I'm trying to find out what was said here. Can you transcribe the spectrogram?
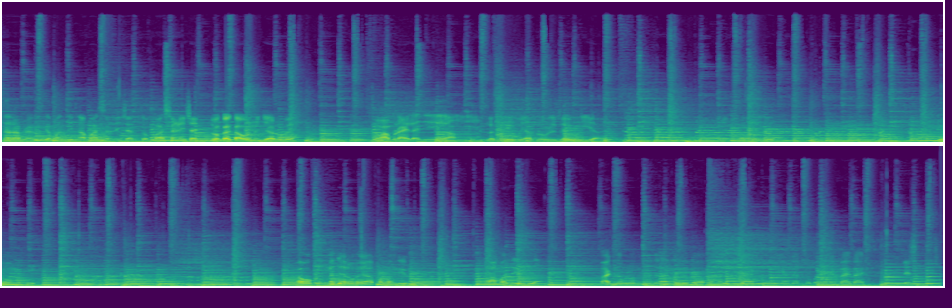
મિત્રો અત્યારે આપણે આવી ગયા મંદિરના પાછળની સાઈડ તો પાછળની સાઈડ જો કંઈક આવો નજારો હોય તો આપણે હાલા જઈએ આમ લગભગ આપણે ઓલી સાઈડ ગયા જો મિત્રો આવો કંઈક નજારો હોય આખા મંદિરનો આ મંદિર છે આજનો બ્લોગની અંદર આટલું હતું આપણે મળીએ બીજા બ્લોગની અંદર તો બધાને બાય બાય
